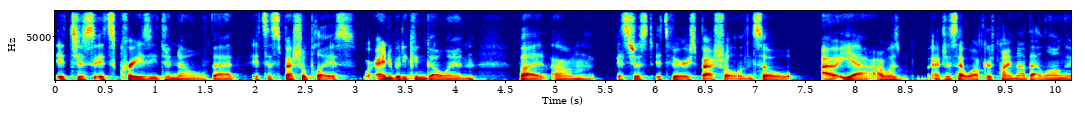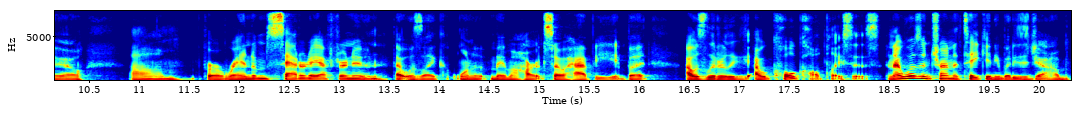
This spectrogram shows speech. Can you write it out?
it's just it's crazy to know that it's a special place where anybody can go in, but um, it's just it's very special. And so, I, yeah, I was I just at Walker's Pint not that long ago um, for a random Saturday afternoon. That was like one of made my heart so happy. But I was literally I would cold call places, and I wasn't trying to take anybody's job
